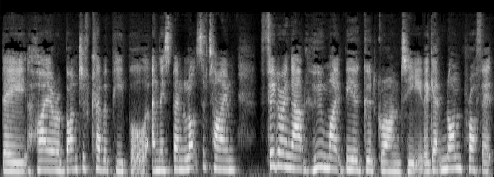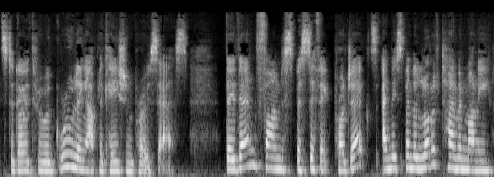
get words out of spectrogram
They hire a bunch of clever people and they spend lots of time figuring out who might be a good grantee. They get nonprofits to go through a grueling application process. They then fund specific projects and they spend a lot of time and money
